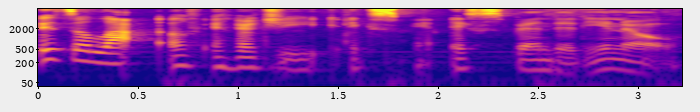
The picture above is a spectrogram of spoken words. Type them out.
it's a lot of energy exp- expended you know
